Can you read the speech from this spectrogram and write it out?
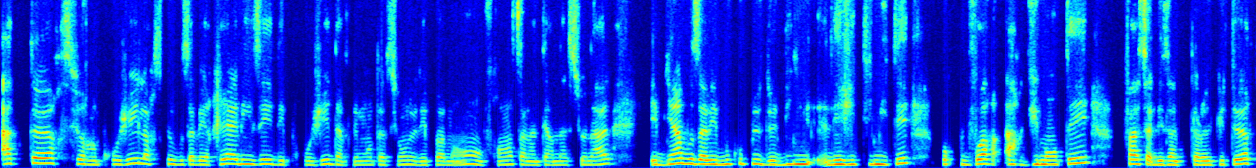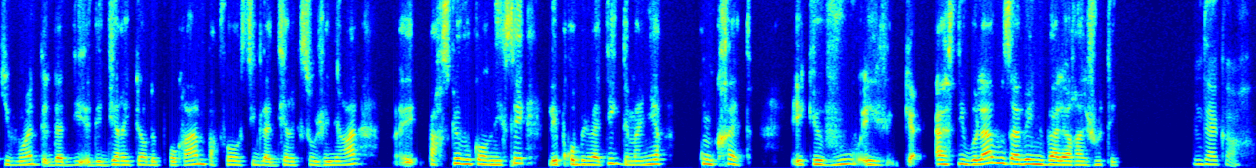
acteur sur un projet, lorsque vous avez réalisé des projets d'implémentation, de déploiement en France, à l'international, eh bien, vous avez beaucoup plus de légitimité pour pouvoir argumenter face à des interlocuteurs qui vont être des directeurs de programme, parfois aussi de la direction générale, parce que vous connaissez les problématiques de manière concrète et que vous, et à ce niveau-là, vous avez une valeur ajoutée. D'accord.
